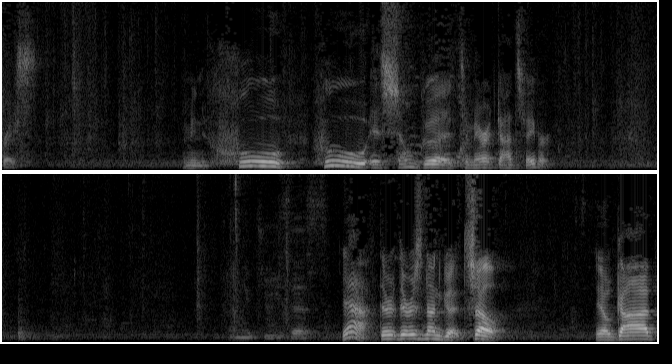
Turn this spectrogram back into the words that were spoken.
grace. I mean, who who is so good to merit God's favor? Only Jesus. Yeah, there there is none good. So, you know, God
